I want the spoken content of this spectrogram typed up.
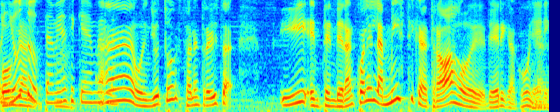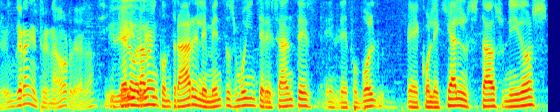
O en YouTube también, si quieren verlo. Ah, o en YouTube está la entrevista. Y entenderán cuál es la mística de trabajo de, de Erika Acuña. De Erika. Un gran entrenador, de verdad. Sí, Y logrado bien. encontrar elementos muy interesantes eh, del fútbol eh, colegial en los Estados Unidos.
